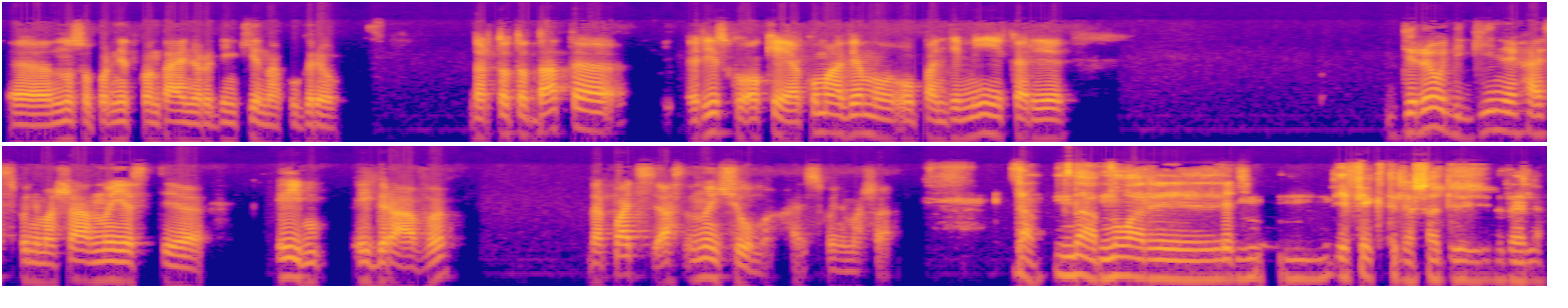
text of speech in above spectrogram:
uh, nu s-a pornit containerul din China cu greu. Dar totodată riscul, ok, acum avem o, o pandemie care de rău de ghine, hai să spunem așa, nu este, e, e gravă, dar poate asta nu e ciumă, hai să spunem așa. Da, da, nu are deci, efectele așa de rele.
